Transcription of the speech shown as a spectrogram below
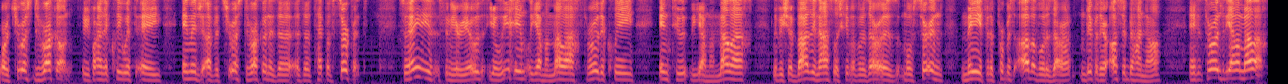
Or Tzuras Drakon, you find the Kli with a image of a Tzuras Drakon as a, as a type of serpent. So in any of these scenarios, Yolichim Yamamelach, throw the Kli into the Yamamelach. Levishavadi Nasal Shkim Avodah is most certain made for the purpose of Avodah and therefore they're Asr Behana, and to throw into the Yamamelach.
